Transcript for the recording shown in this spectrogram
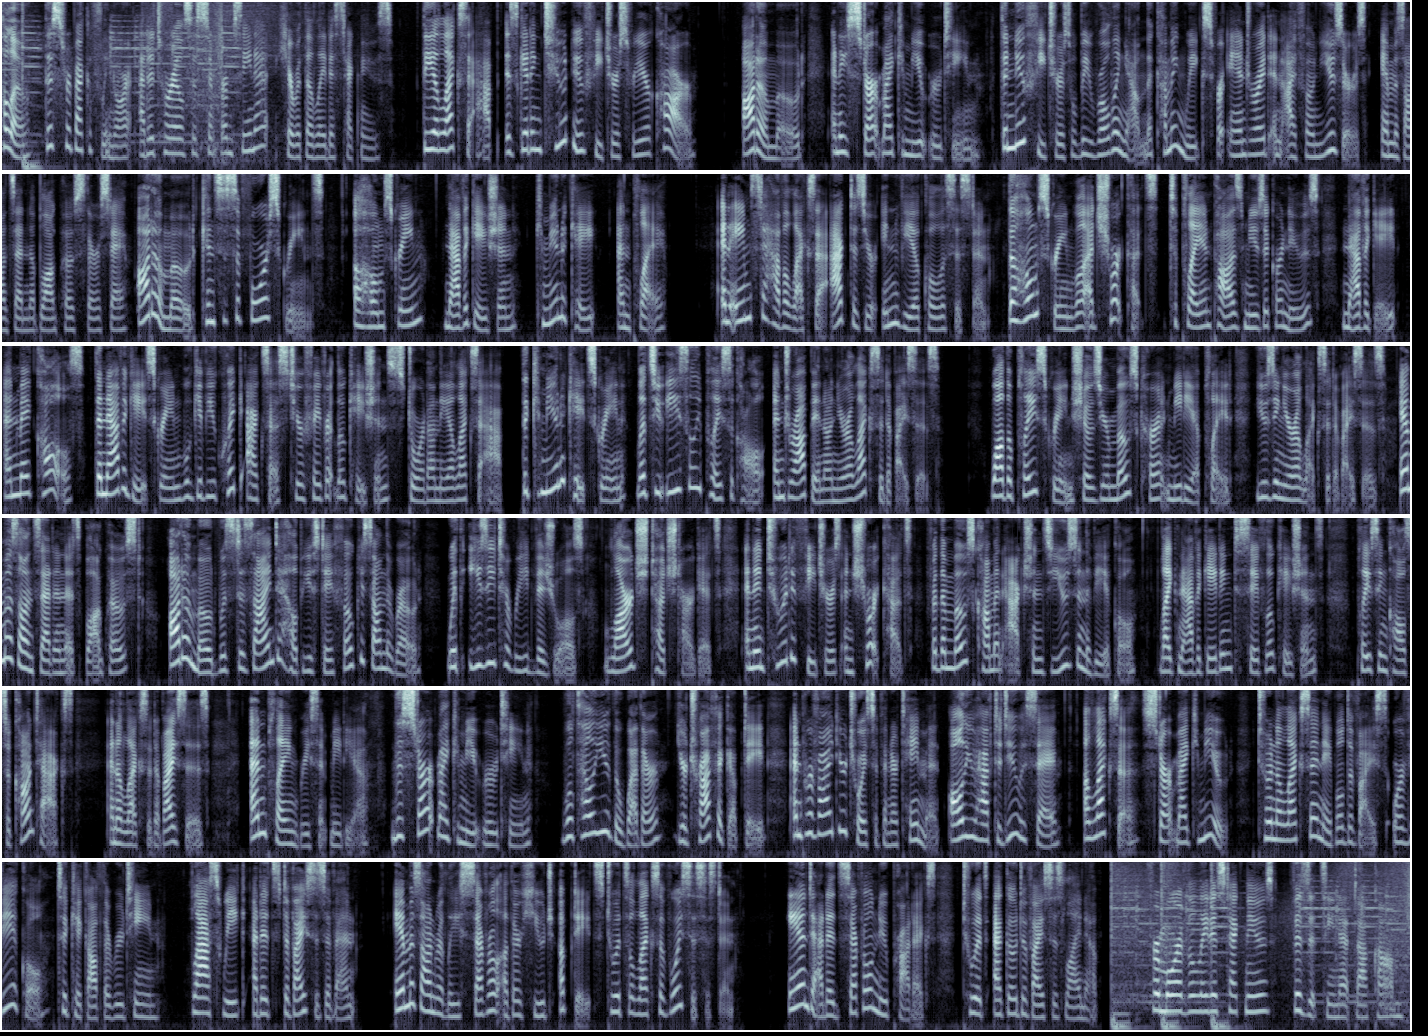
Hello, this is Rebecca Fleenor, editorial assistant from CNET, here with the latest tech news. The Alexa app is getting two new features for your car Auto Mode and a Start My Commute routine. The new features will be rolling out in the coming weeks for Android and iPhone users, Amazon said in a blog post Thursday. Auto Mode consists of four screens a home screen, navigation, communicate, and play and aims to have Alexa act as your in vehicle assistant. The home screen will add shortcuts to play and pause music or news, navigate, and make calls. The Navigate screen will give you quick access to your favorite locations stored on the Alexa app. The Communicate screen lets you easily place a call and drop in on your Alexa devices while the play screen shows your most current media played using your Alexa devices. Amazon said in its blog post Auto Mode was designed to help you stay focused on the road with easy to read visuals, large touch targets, and intuitive features and shortcuts for the most common actions used in the vehicle, like navigating to save locations, placing calls to contacts and Alexa devices, and playing recent media. The Start My Commute routine will tell you the weather, your traffic update, and provide your choice of entertainment. All you have to do is say, Alexa, start my commute, to an Alexa enabled device or vehicle to kick off the routine. Last week, at its devices event, Amazon released several other huge updates to its Alexa voice assistant and added several new products to its Echo devices lineup. For more of the latest tech news, visit cnet.com.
